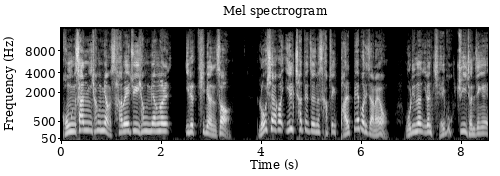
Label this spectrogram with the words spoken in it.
공산혁명, 사회주의 혁명을 일으키면서 러시아가 1차 대전에서 갑자기 발 빼버리잖아요. 우리는 이런 제국주의 전쟁에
